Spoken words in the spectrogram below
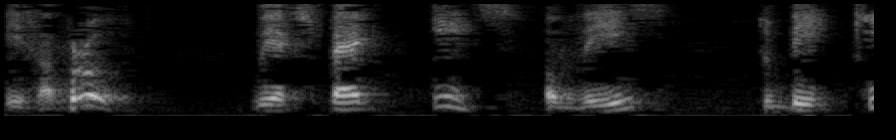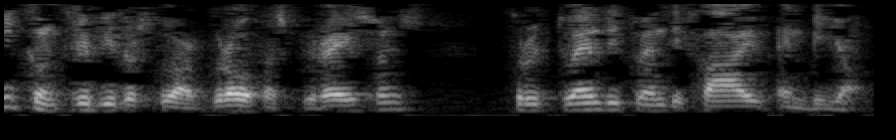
If approved, we expect each of these to be key contributors to our growth aspirations through 2025 and beyond.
